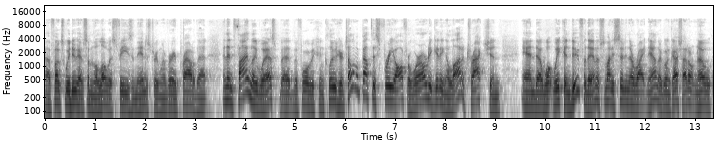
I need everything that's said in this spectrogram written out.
uh, folks, we do have some of the lowest fees in the industry, and we're very proud of that. And then finally, Wes, uh, before we conclude here, tell them about this free offer. We're already getting a lot of traction, and uh, what we can do for them. If somebody's sitting there right now, they're going, "Gosh, I don't know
